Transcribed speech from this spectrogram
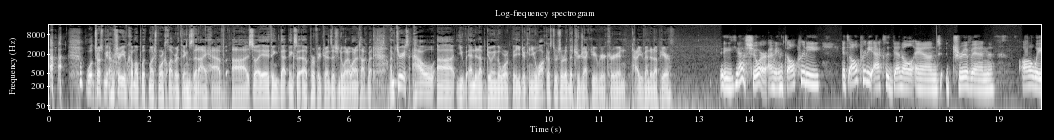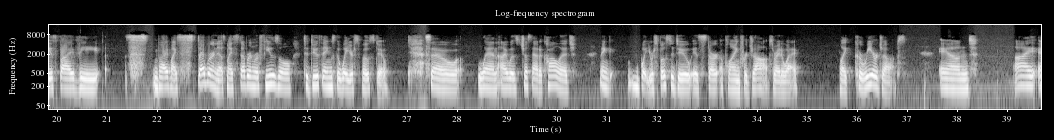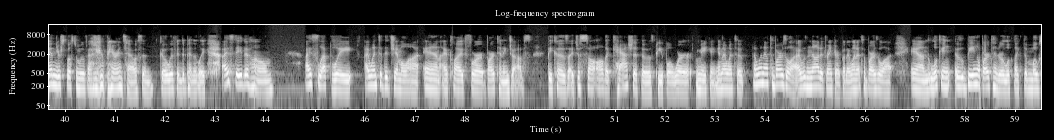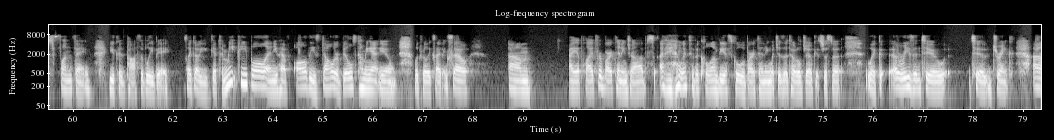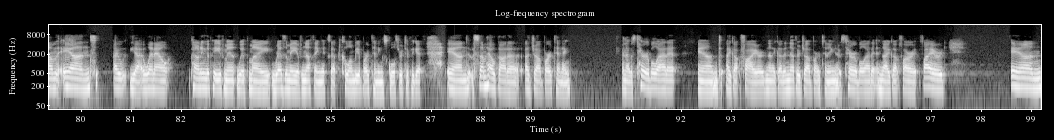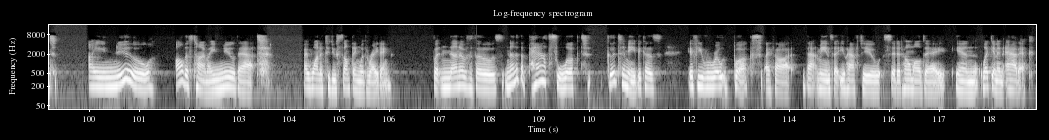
well, trust me, I'm sure you've come up with much more clever things than I have. Uh, so I, I, think that makes a, a, perfect transition to what I want to talk about. I'm curious how uh, you've ended up doing the work that you do. Can you walk us through sort of the trajectory of your career and how you've ended up here? Yeah, sure. I mean, it's all pretty it's all pretty accidental and driven always by the by my stubbornness, my stubborn refusal to do things the way you're supposed to. So when I was just out of college, I think what you're supposed to do is start applying for jobs right away, like career jobs. And I and you're supposed to move out of your parents' house and go live independently. I stayed at home I slept late. I went to the gym a lot and I applied for bartending jobs because I just saw all the cash that those people were making. And I went to I went out to bars a lot. I was not a drinker, but I went out to bars a lot. And looking being a bartender looked like the most fun thing you could possibly be. It's like, oh, you get to meet people and you have all these dollar bills coming at you and looked really exciting. So um, I applied for bartending jobs. I went to the Columbia School of Bartending, which is a total joke. It's just a like a reason to to drink. Um, and I yeah, I went out pounding the pavement with my resume of nothing except Columbia Bartending School certificate, and somehow got a, a job bartending. And I was terrible at it and I got fired. And then I got another job bartending. I was terrible at it, and I got far- fired. And I knew all this time, I knew that I wanted to do something with writing. But none of those, none of the paths looked good to me because if you wrote books, I thought that means that you have to sit at home all day in, like in an attic,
